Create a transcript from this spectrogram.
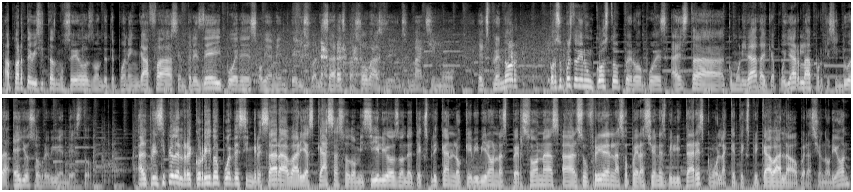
Aparte visitas museos donde te ponen gafas en 3D y puedes obviamente visualizar estas obras en su máximo esplendor. Por supuesto tiene un costo, pero pues a esta comunidad hay que apoyarla porque sin duda ellos sobreviven de esto. Al principio del recorrido puedes ingresar a varias casas o domicilios donde te explican lo que vivieron las personas al sufrir en las operaciones militares como la que te explicaba la Operación Orión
